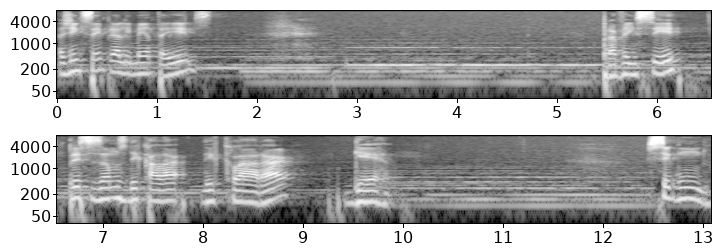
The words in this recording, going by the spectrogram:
a gente sempre alimenta eles. Para vencer, precisamos declarar, declarar guerra. Segundo,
